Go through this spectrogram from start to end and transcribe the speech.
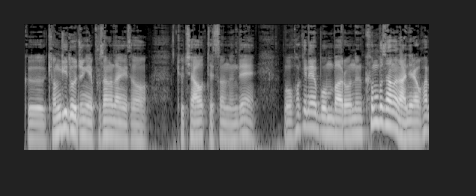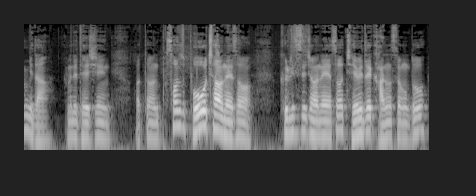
그 경기 도중에 부상당해서 교체 아웃됐었는데 뭐 확인해 본 바로는 큰 부상은 아니라고 합니다. 그런데 대신 어떤 선수 보호 차원에서 그리스전에서 제외될 가능성도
